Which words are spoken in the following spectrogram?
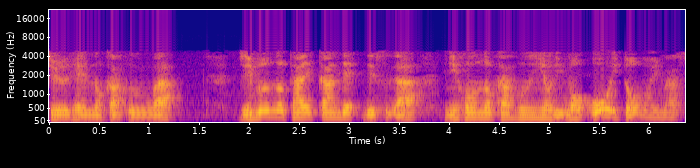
周辺の花粉は、自分の体感でですが、日本の花粉よりも多いと思います。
